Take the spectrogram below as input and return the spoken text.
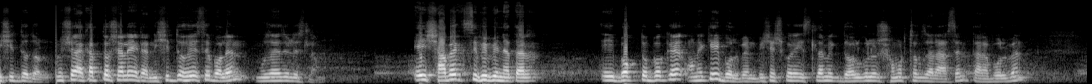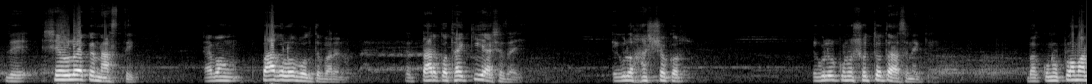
নিষিদ্ধ দল। উনিশশো একাত্তর সালে এটা নিষিদ্ধ হয়েছে বলেন মুজাহিদুল ইসলাম। এই সাবেক সিপিবি নেতার এই বক্তব্যকে অনেকেই বলবেন, বিশেষ করে ইসলামিক দলগুলোর সমর্থক যারা আছেন, তারা বলবেন যে সে হলো একটা নাস্তিক এবং পাগলও বলতে পারেন। তার কথায় কি আসে যায়? এগুলো হাস্যকর। এগুলোর কোনো সত্যতা আছে নাকি? বা কোনো প্রমাণ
